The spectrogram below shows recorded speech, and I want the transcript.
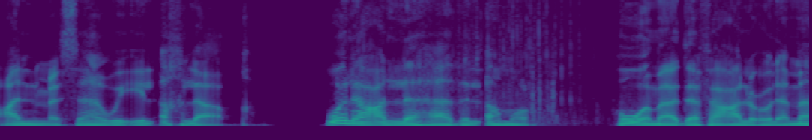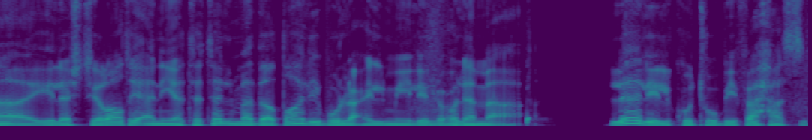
عن مساوئ الأخلاق ولعل هذا الأمر. هو ما دفع العلماء إلى اشتراط أن يتتلمذ طالب العلم للعلماء لا للكتب فحسب.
